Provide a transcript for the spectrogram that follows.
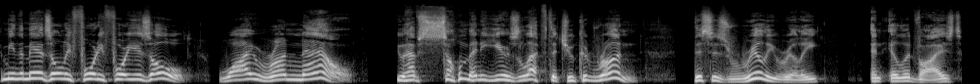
I mean, the man's only 44 years old. Why run now? You have so many years left that you could run. This is really, really an ill-advised,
